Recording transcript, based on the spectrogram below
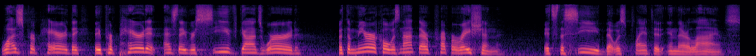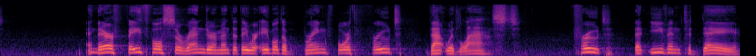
was prepared. They, they prepared it as they received God's word. But the miracle was not their preparation, it's the seed that was planted in their lives. And their faithful surrender meant that they were able to bring forth fruit that would last. Fruit that even today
